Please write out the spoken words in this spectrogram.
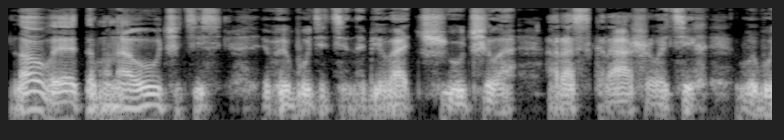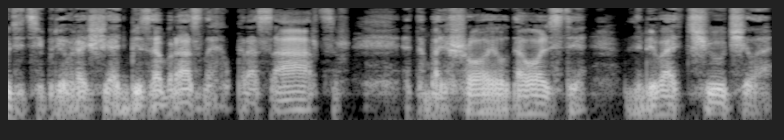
Но вы этому научитесь. Вы будете набивать чучела, раскрашивать их. Вы будете превращать безобразных в красавцев. Это большое удовольствие — набивать чучела,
